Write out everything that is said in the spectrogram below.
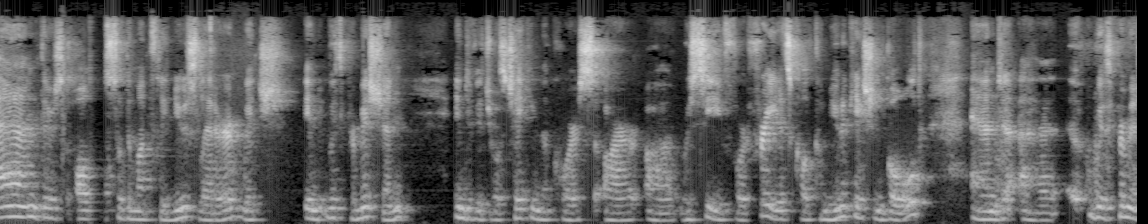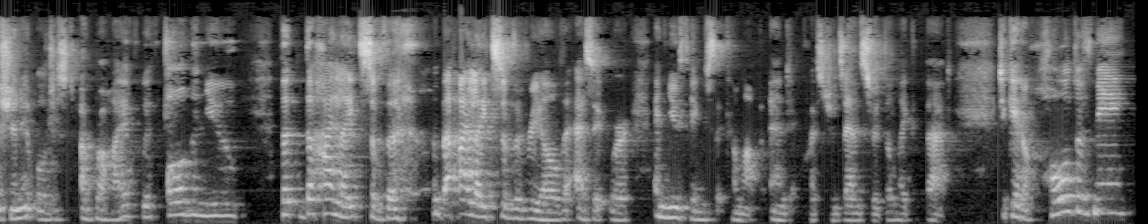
And there's also the monthly newsletter, which, in, with permission, individuals taking the course are uh, for free. It's called Communication Gold, and uh, with permission, it will just arrive with all the new the, the highlights of the the highlights of the reel, as it were, and new things that come up and questions answered, the like of that. To get a hold of me,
